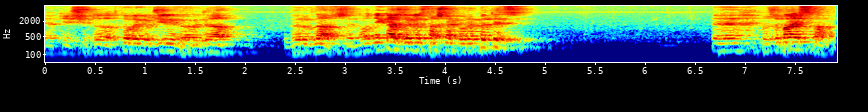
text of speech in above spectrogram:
jakieś dodatkowe godziny były dla wyrównawcze. No nie każdego stać na taką repetycję. E, proszę Państwa,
